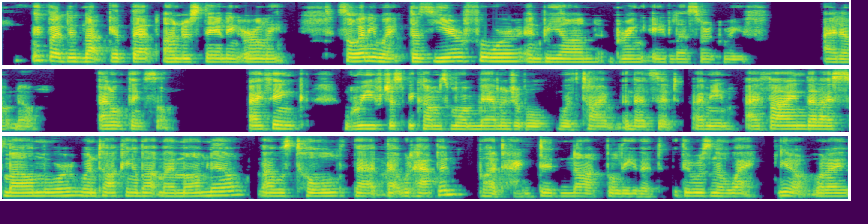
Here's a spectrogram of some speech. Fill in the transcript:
if I did not get that understanding early. So, anyway, does year four and beyond bring a lesser grief? I don't know. I don't think so. I think grief just becomes more manageable with time, and that's it. I mean, I find that I smile more when talking about my mom now. I was told that that would happen, but I did not believe it. There was no way. You know, when I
